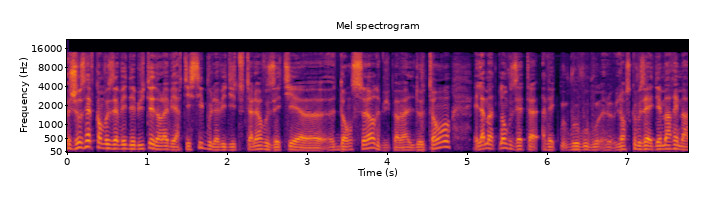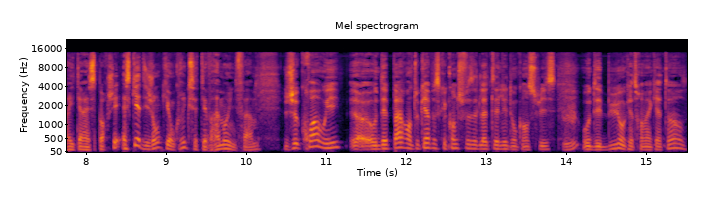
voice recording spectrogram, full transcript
Joseph, quand vous avez débuté dans la vie artistique, vous l'avez dit tout à l'heure, vous étiez euh, danseur depuis pas mal de temps. Et là maintenant, vous êtes avec vous, vous, vous- lorsque vous avez démarré Marie-Thérèse Porcher, est-ce qu'il y a des gens qui ont cru que c'était vraiment une femme? Je crois, oui. Euh, au départ, en tout cas, parce que quand je faisais de la télé, donc en Suisse, Mhm. au début, en 94,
